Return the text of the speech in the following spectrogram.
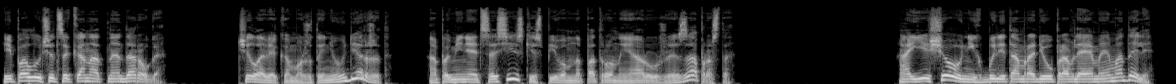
И получится канатная дорога. Человека, может, и не удержит, а поменять сосиски с пивом на патроны и оружие запросто. А еще у них были там радиоуправляемые модели,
